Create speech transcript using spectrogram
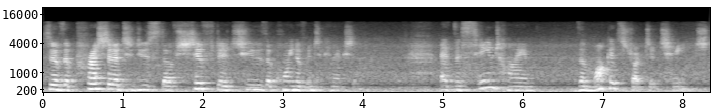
so the pressure to do stuff shifted to the point of interconnection. At the same time, the market structure changed.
